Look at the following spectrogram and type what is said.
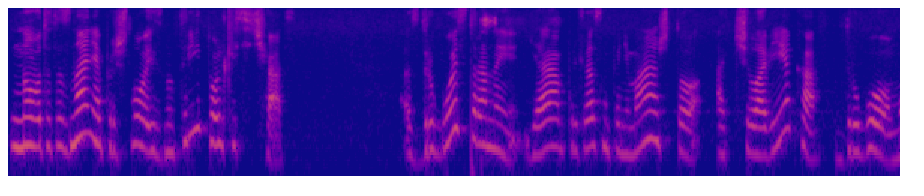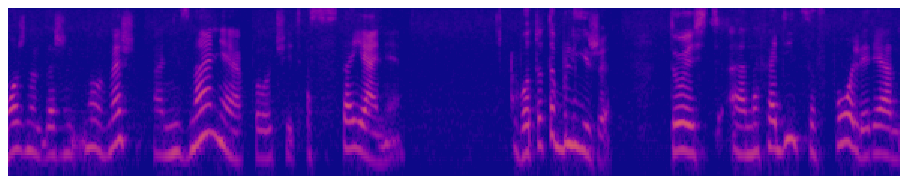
Но вот это знание пришло изнутри только сейчас. А С другой стороны, я прекрасно понимаю, что от человека другого можно даже, ну, знаешь, а, не знание получить, а состояние. Вот это ближе. То есть э, находиться в поле рядом,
